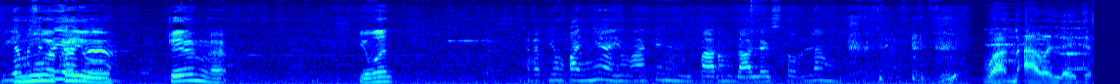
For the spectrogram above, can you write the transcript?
Bigyan mo si Brianna. kayo. Kaya nga. You want... Sarap yung kanya. Yung atin parang dollar store lang. One hour later.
